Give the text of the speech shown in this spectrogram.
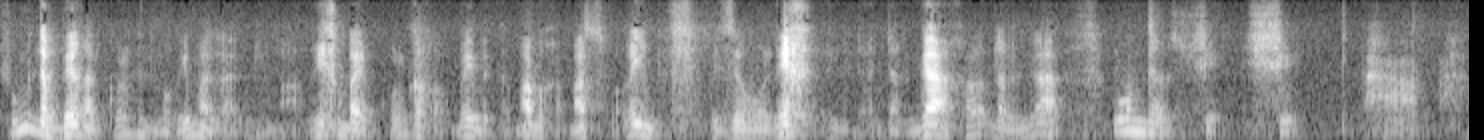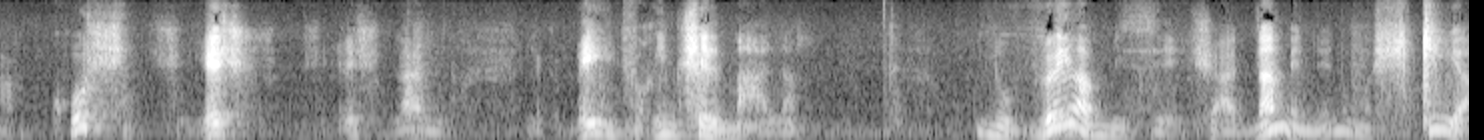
כשהוא מדבר על כל הדברים הללו, הוא מעריך בהם כל כך הרבה בכמה וכמה ספרים, וזה הולך דרגה אחר דרגה, הוא אומר שהקושי שיש, שיש לנו לגבי דברים של מעלה, נובע מזה שהאדם איננו משקיע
